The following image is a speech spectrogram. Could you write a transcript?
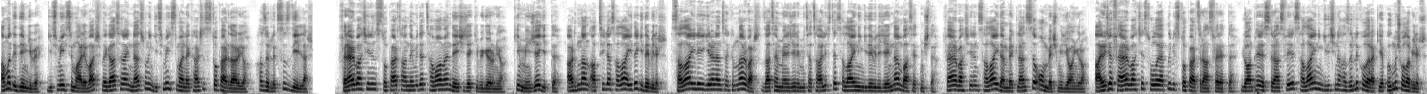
Ama dediğim gibi gitme ihtimali var ve Galatasaray Nelson'un gitme ihtimaline karşı stoper de arıyor. Hazırlıksız değiller. Fenerbahçe'nin stoper tandemi de tamamen değişecek gibi görünüyor. Kim Minje gitti. Ardından Attila Salahi de gidebilir. Salahi ile ilgilenen takımlar var. Zaten menajeri Mithat Halis de Salahi'nin gidebileceğinden bahsetmişti. Fenerbahçe'nin Salahi'den beklentisi 15 milyon euro. Ayrıca Fenerbahçe sol ayaklı bir stoper transfer etti. Luan Perez transferi Salahi'nin gidişine hazırlık olarak yapılmış olabilir.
